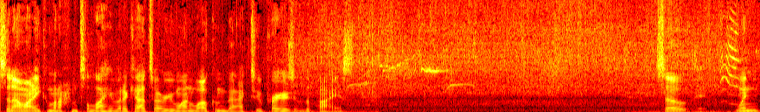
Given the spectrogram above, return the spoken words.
Assalamu alaikum wa rahmatullahi wa barakatuh, everyone. Welcome back to Prayers of the Pious. So, when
